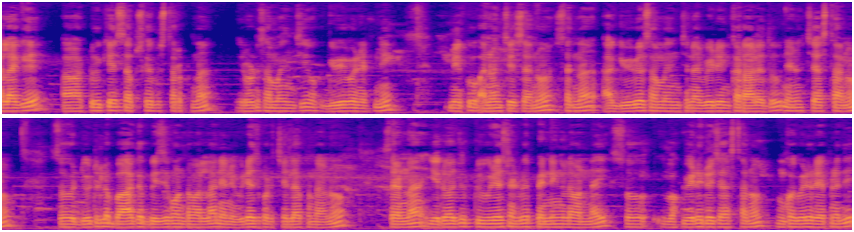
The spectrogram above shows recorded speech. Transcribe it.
అలాగే టూ కే సబ్స్క్రైబర్స్ తరఫున ఈ రెండు సంబంధించి ఒక గివ్ అనేటిని మీకు అనౌన్స్ చేశాను. సరేనా ఆ గివ్ సంబంధించిన వీడియో ఇంకా రాలేదు నేను చేస్తాను. సో డ్యూటీలో బాగా బిజీగా ఉండడం వల్ల నేను వీడియోస్ కూడా చేయలేకున్నాను. సరేనా? ఈరోజు టూ వీడియోస్ నడిపి పెండింగ్లో ఉన్నాయి. సో ఒక వీడియో ఈరోజు చేస్తాను. ఇంకో వీడియో రేపు అనేది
